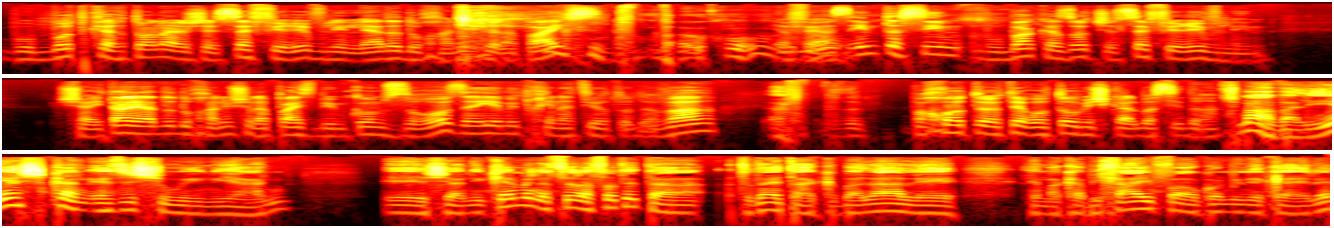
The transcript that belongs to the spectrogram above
הבובות קרטון האלה של ספי ריבלין ליד הדוכנים של הפיס? ברור. יפה, אז אם תשים בובה כזאת של ספי ריבלין, שהייתה ליד הדוכנים של הפיס במקום זורו, זה יהיה מבחינתי אותו דבר. זה פחות או יותר אותו משקל בסדרה. תשמע, אבל יש כאן איזשהו עניין, אה, שאני כן מנסה לעשות את ה... אתה יודע, את ההקבלה למכבי חיפה או כל מיני כאלה.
